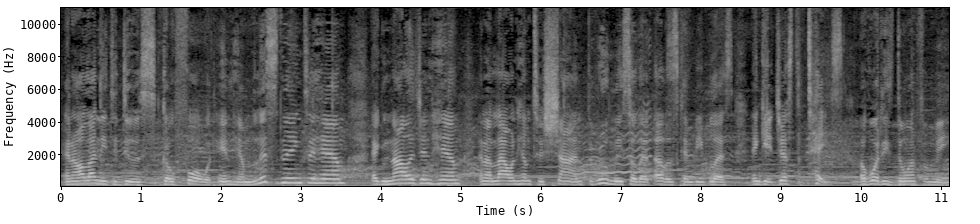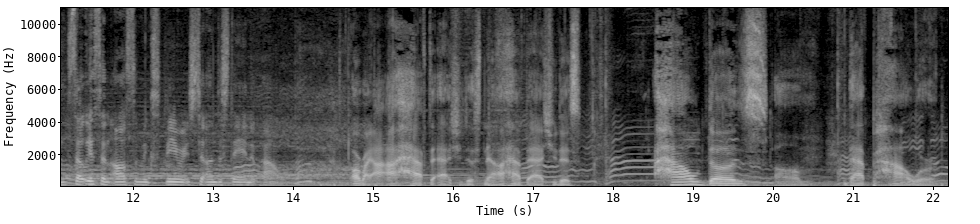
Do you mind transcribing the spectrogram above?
And all I need to do is go forward in Him, listening to Him, acknowledging Him, and allowing Him to shine through me so that others can be blessed and get just a taste of what He's doing for me. So it's an awesome experience to understand the power. All right, I, I have to ask you this now. I have to ask you this. How does um, that power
